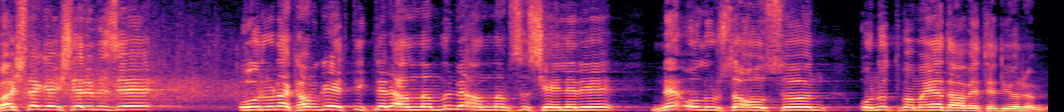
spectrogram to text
Başta gençlerimizi uğruna kavga ettikleri anlamlı ve anlamsız şeyleri ne olursa olsun unutmamaya davet ediyorum.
